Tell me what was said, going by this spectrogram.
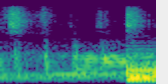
house.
